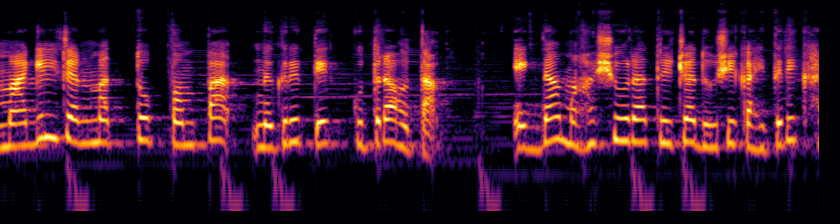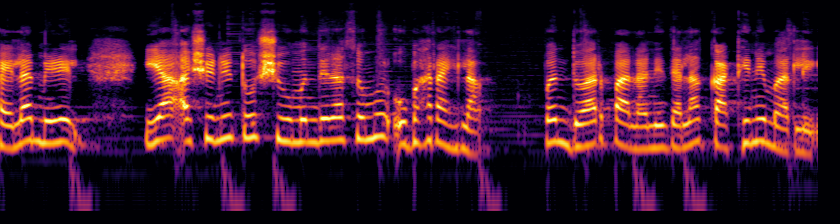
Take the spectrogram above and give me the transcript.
मागील जन्मात तो पंपा नगरीत एक कुत्रा होता. एकदा महाशिवरात्रीच्या दिवशी काहीतरी खायला मिळेल. या आशेने तो शिवमंदिरासमोर उभा राहिला पण द्वारपालाने त्याला काठीने मारले.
